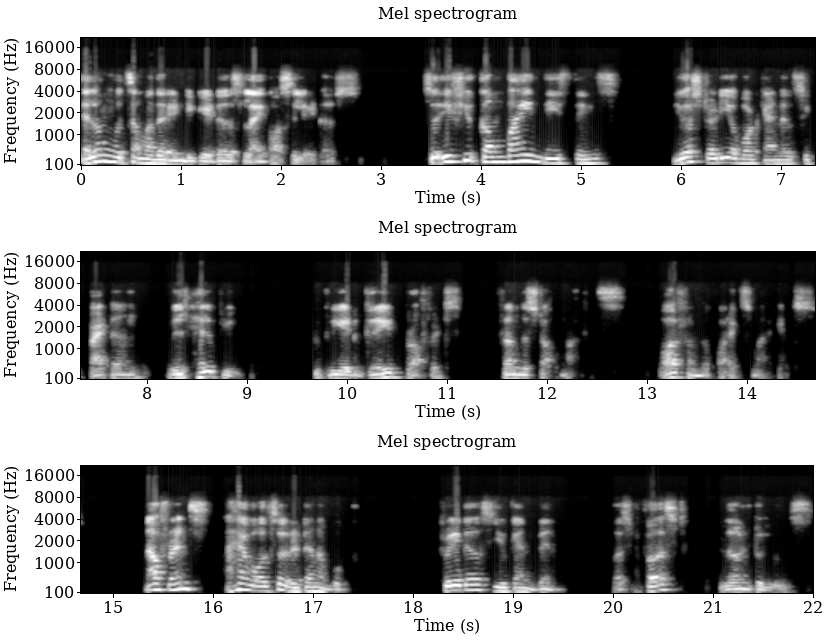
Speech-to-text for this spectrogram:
along with some other indicators like oscillators. So if you combine these things, your study about candlestick pattern will help you to create great profits from the stock markets or from the forex markets. Now, friends, I have also written a book, Traders You Can Win. But first, learn to lose.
